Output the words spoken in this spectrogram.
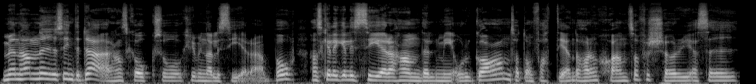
Men han nöjer sig inte där, han ska också kriminalisera abort. Han ska legalisera handel med organ så att de fattiga ändå har en chans att försörja sig.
